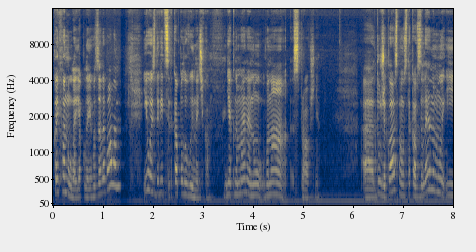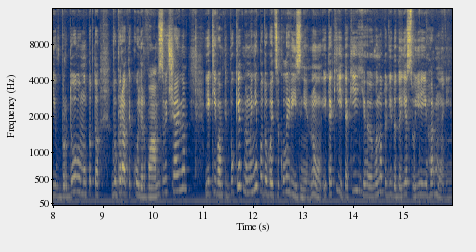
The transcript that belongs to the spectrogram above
Кайфанула я, коли його заливала. І ось дивіться, така половиночка. Як на мене, ну вона справжня. Дуже класна, ось така в зеленому і в бордовому. Тобто вибирати колір вам, звичайно, який вам під букет. Ну, мені подобається, коли різні. Ну, і такі, і такі, е, воно тоді додає своєї гармонії.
